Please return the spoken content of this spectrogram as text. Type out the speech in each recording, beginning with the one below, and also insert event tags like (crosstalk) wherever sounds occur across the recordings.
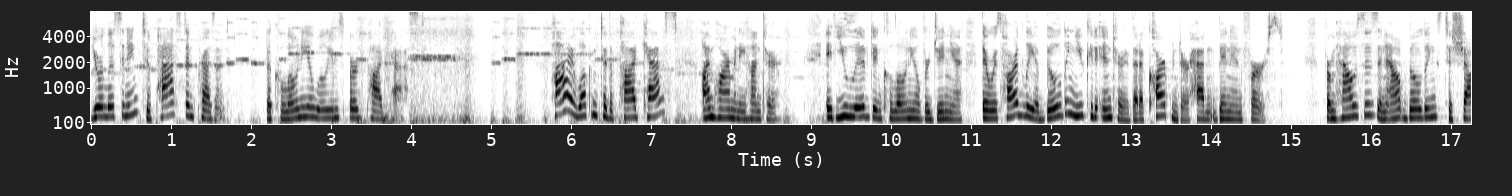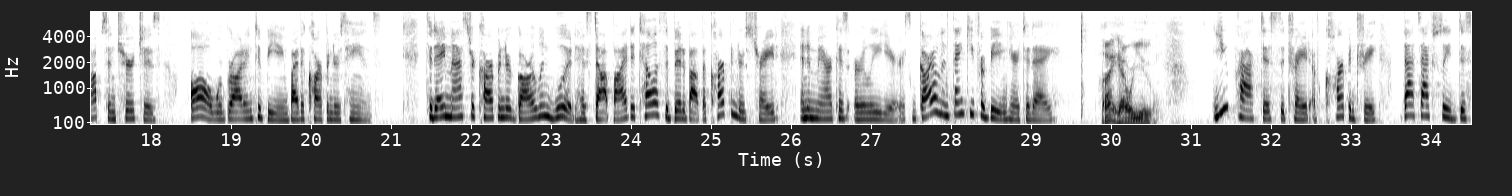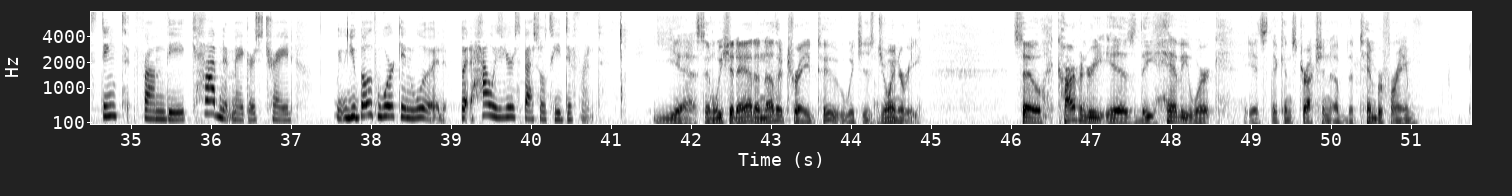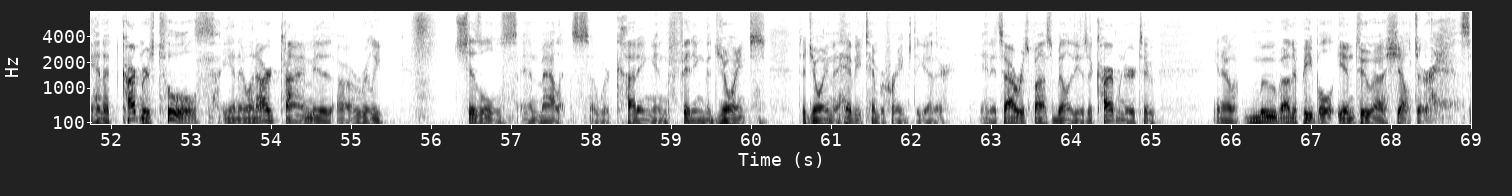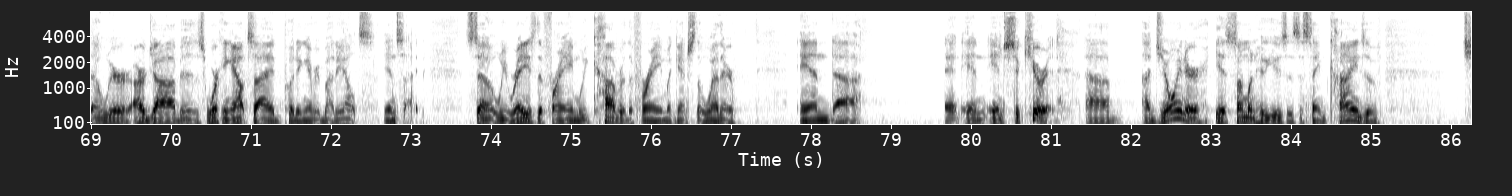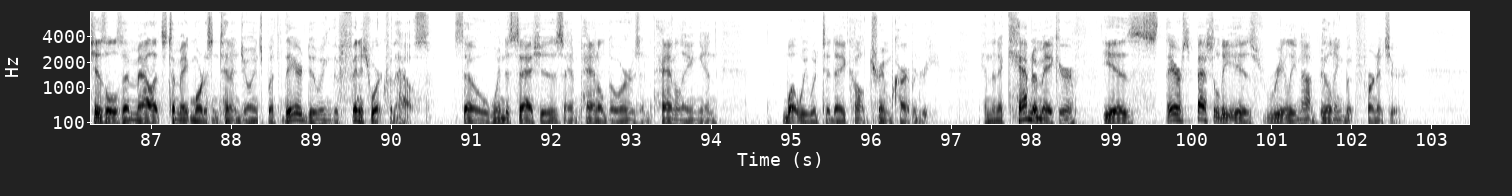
You're listening to Past and Present, the Colonial Williamsburg podcast. Hi, welcome to the podcast. I'm Harmony Hunter. If you lived in colonial Virginia, there was hardly a building you could enter that a carpenter hadn't been in first. From houses and outbuildings to shops and churches, all were brought into being by the carpenter's hands. Today, Master Carpenter Garland Wood has stopped by to tell us a bit about the carpenter's trade in America's early years. Garland, thank you for being here today. Hi, how are you? You practice the trade of carpentry. That's actually distinct from the cabinet maker's trade. You both work in wood, but how is your specialty different? Yes, and we should add another trade too, which is joinery. So, carpentry is the heavy work, it's the construction of the timber frame. And a carpenter's tools, you know, in our time is, are really chisels and mallets. So, we're cutting and fitting the joints to join the heavy timber frames together. And it's our responsibility as a carpenter to, you know, move other people into a shelter. So we're our job is working outside, putting everybody else inside. So we raise the frame, we cover the frame against the weather, and uh, and, and and secure it. Uh, a joiner is someone who uses the same kinds of chisels and mallets to make mortise and tenon joints, but they're doing the finish work for the house. So window sashes and panel doors and paneling and what we would today call trim carpentry. And then a cabinet maker is their specialty is really not building but furniture.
